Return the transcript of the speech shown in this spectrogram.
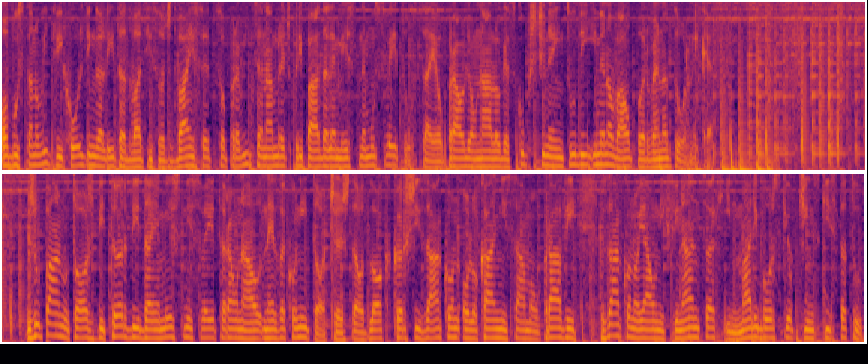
Ob ustanovitvi holdinga leta 2020 so pravice namreč pripadale mestnemu svetu, saj je upravljal naloge skupščine in tudi imenoval prve nadzornike. Župan v tožbi trdi, da je mestni svet ravnal nezakonito, čež da odlog krši zakon o lokalni samoupravi, zakon o javnih financah in mariborski občinski statut.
